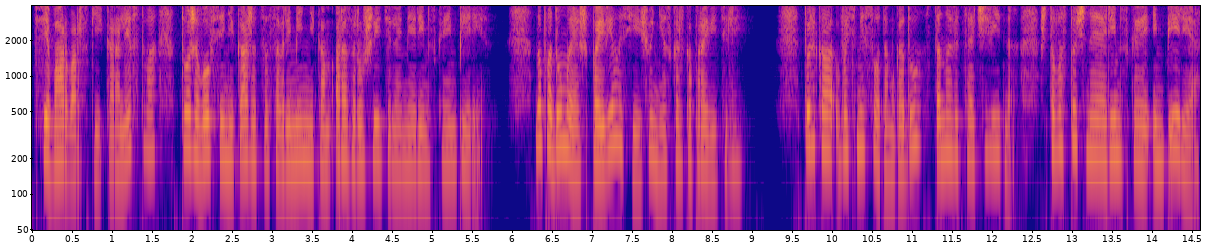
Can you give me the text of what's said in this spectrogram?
Все варварские королевства тоже вовсе не кажутся современникам-разрушителями Римской империи. Но подумаешь, появилось еще несколько правителей. Только в 800 году становится очевидно, что Восточная Римская империя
